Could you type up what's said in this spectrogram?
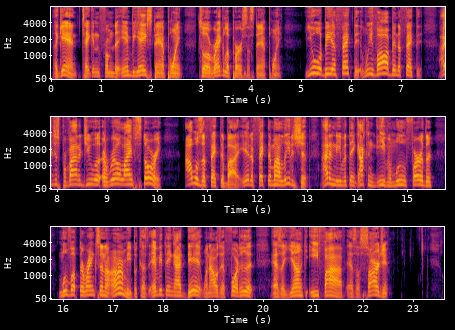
Again, taken from the NBA standpoint to a regular person standpoint, you will be affected. We've all been affected. I just provided you a, a, real life story. I was affected by it. It affected my leadership. I didn't even think I can even move further, move up the ranks in the army because everything I did when I was at Fort Hood as a young E5, as a sergeant,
